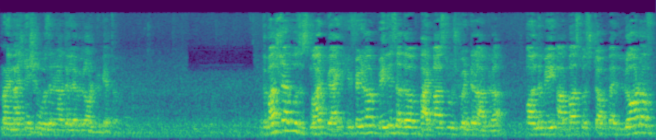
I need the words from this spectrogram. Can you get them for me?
My imagination was at another level altogether. The bus driver was a smart guy. He figured out various other bypass routes to enter Agra. On the way, our bus was stopped by a lot of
